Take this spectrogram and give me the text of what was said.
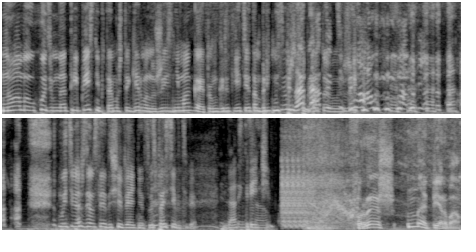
Ну, а мы уходим на три песни, потому что Герман уже изнемогает. Он говорит, я тебе там Бритни Спирс подготовил уже. Мы тебя ждем в следующую пятницу. Спасибо тебе. До встречи. Фреш на первом.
